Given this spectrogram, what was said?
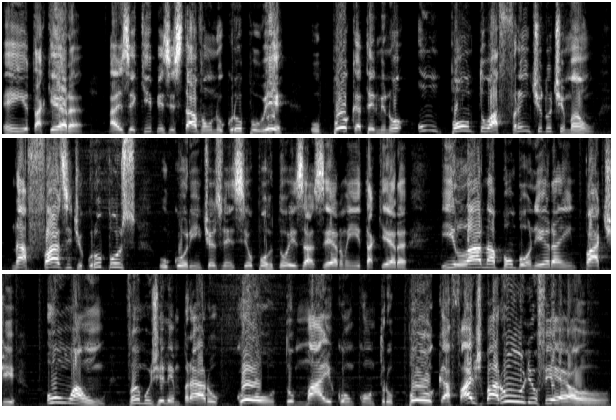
em Itaquera. As equipes estavam no grupo E. O Boca terminou um ponto à frente do Timão. Na fase de grupos, o Corinthians venceu por 2 a 0 em Itaquera e lá na Bomboneira empate 1 a 1. Vamos relembrar o gol do Maicon contra o Boca. Faz barulho, fiel.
